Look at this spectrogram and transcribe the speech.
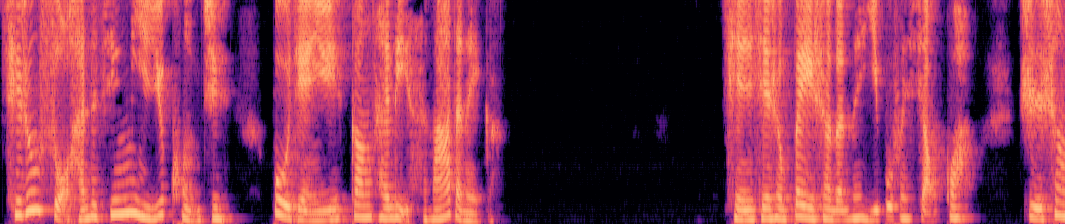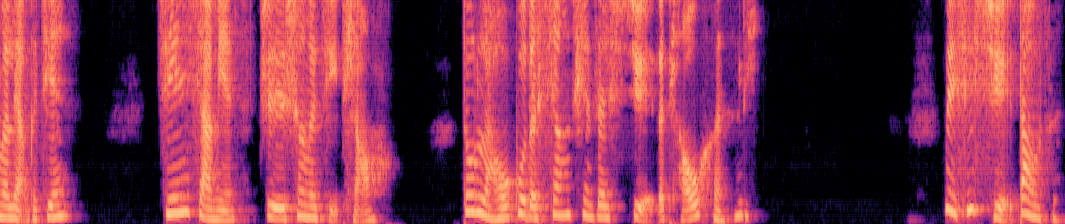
其中所含的惊异与恐惧，不减于刚才李四妈的那个。钱先生背上的那一部分小褂，只剩了两个肩，肩下面只剩了几条，都牢固的镶嵌在血的条痕里。那些血道子。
